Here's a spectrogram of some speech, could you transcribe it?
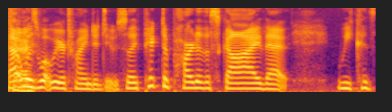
That was what we were trying to do. So they picked a part of the sky that we could,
